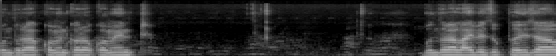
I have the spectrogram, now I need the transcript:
বন্ধুরা কমেন্ট করো কমেন্ট বন্ধুরা লাইভে যুক্ত হয়ে যাও।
